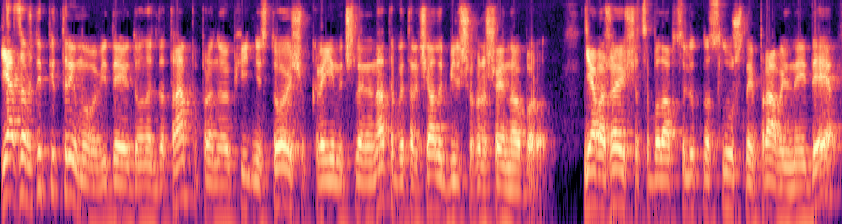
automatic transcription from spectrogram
Я завжди підтримував ідею Дональда Трампа про необхідність того, щоб країни-члени НАТО витрачали більше грошей на оборону. Я вважаю, що це була абсолютно слушна і правильна ідея.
